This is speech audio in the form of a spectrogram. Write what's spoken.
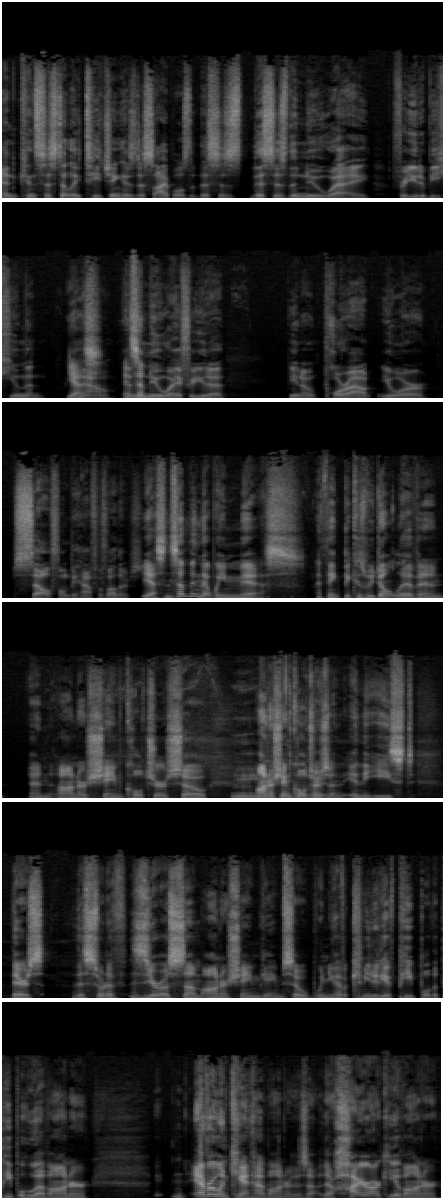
and consistently teaching his disciples that this is this is the new way for you to be human Yes. now, and And the some- new way for you to, you know, pour out yourself on behalf of others. Yes, and something that we miss, I think, because we don't live in an, an honor shame culture. So, honor shame cultures in, in the East, there's this sort of zero sum honor shame game. So, when you have a community of people, the people who have honor, everyone can't have honor. There's a, there's a hierarchy of honor,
